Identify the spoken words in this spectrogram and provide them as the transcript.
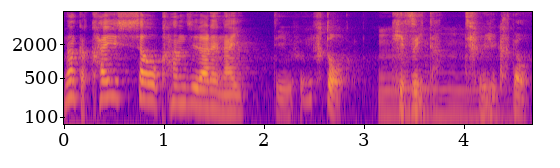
なんか会社を感じられないっていうふうにふと気づいたっていう言い方を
